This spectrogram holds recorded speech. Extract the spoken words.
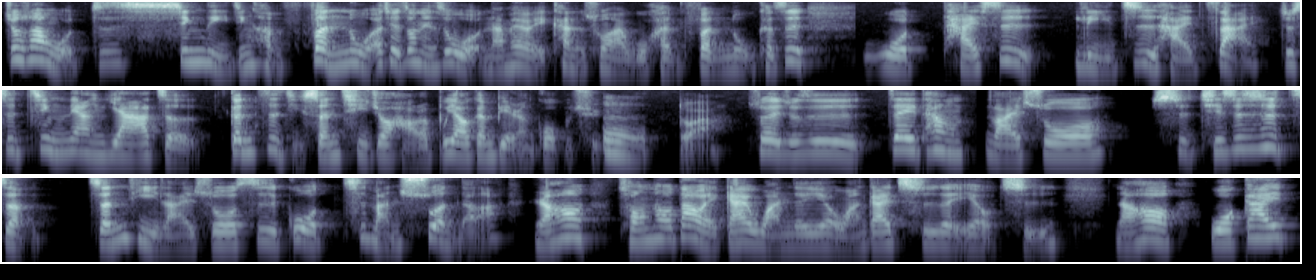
就算我就是心里已经很愤怒，而且重点是我男朋友也看得出来我很愤怒，可是我还是理智还在，就是尽量压着。跟自己生气就好了，不要跟别人过不去。嗯，对啊，所以就是这一趟来说是，其实是整整体来说是过是蛮顺的啦。然后从头到尾该玩的也有玩，该吃的也有吃。然后我该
